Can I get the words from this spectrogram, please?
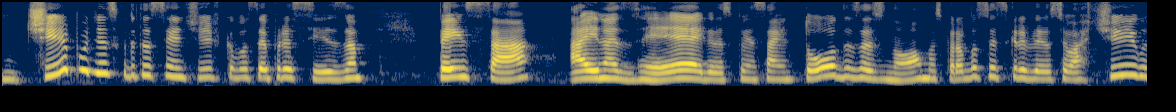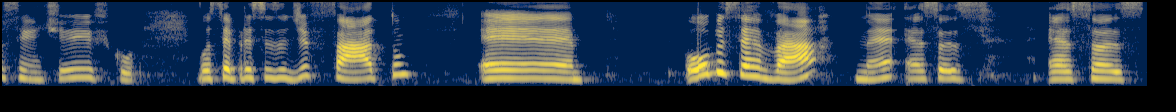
um tipo de escrita científica, você precisa pensar aí nas regras, pensar em todas as normas. Para você escrever o seu artigo científico, você precisa de fato é, observar né, essas, essas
